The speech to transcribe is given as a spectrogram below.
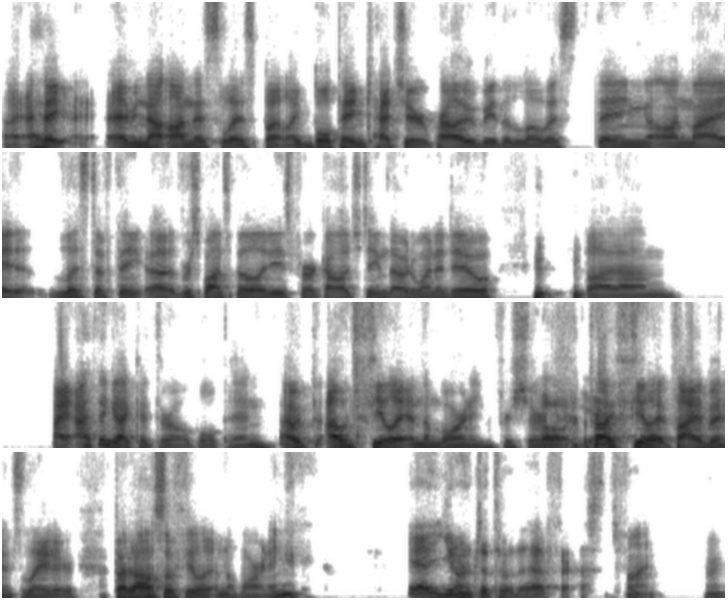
I think I mean not on this list, but like bullpen catcher probably would be the lowest thing on my list of thing uh, responsibilities for a college team that I would want to do. but um, I, I think I could throw a bullpen. I would I would feel it in the morning for sure. Oh, yeah. I'd probably feel it five minutes later, but I also feel it in the morning. yeah, you don't have to throw that fast. It's fine, right?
